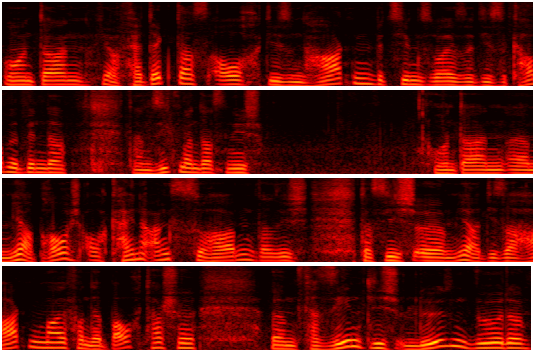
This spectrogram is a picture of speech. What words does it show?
und dann ja, verdeckt das auch diesen Haken bzw. diese Kabelbinder. Dann sieht man das nicht. Und dann ähm, ja, brauche ich auch keine Angst zu haben, dass ich, dass ich ähm, ja, dieser Haken mal von der Bauchtasche ähm, versehentlich lösen würde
